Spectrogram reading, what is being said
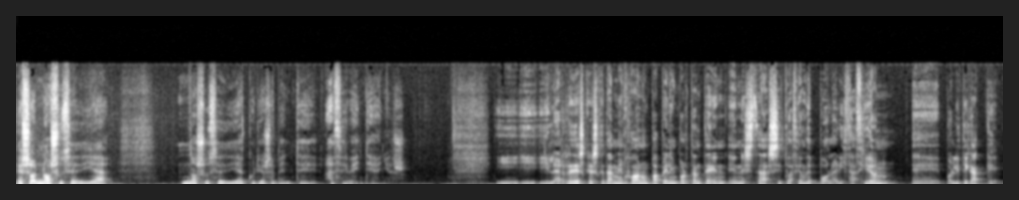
eso no sucedía, no sucedía curiosamente hace 20 años. ¿Y, y, las redes crees que también juegan un papel importante en, en esta situación de polarización eh, política? Que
